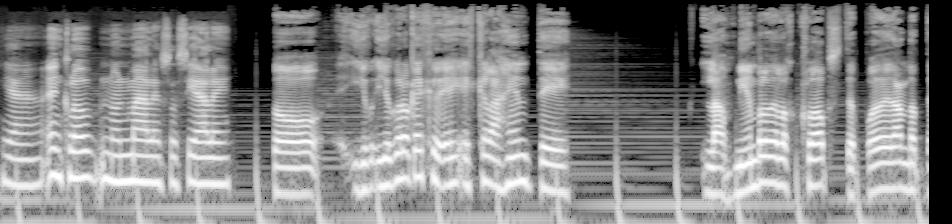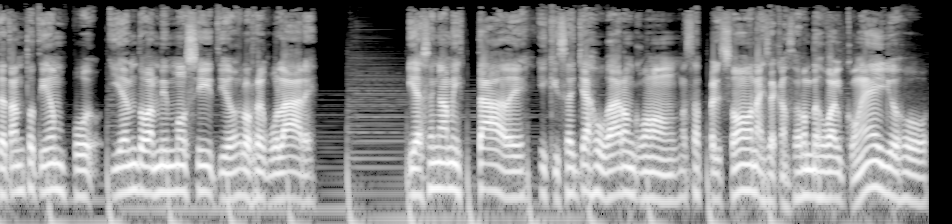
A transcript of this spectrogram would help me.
yeah, En clubes normales, sociales. So, yo, yo creo que es, que es, es que la gente, los miembros de los clubs, después de tanto tiempo yendo al mismo sitio, los regulares, y hacen amistades y quizás ya jugaron con esas personas y se cansaron de jugar con ellos o,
